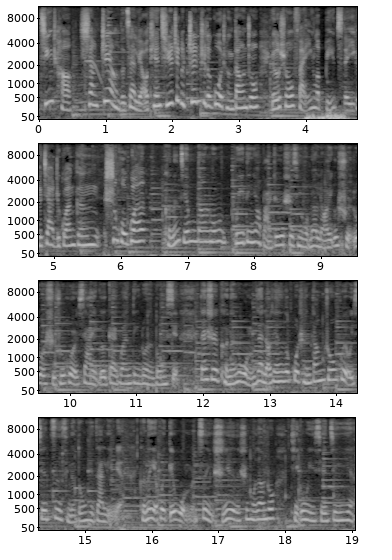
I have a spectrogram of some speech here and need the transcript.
经常像这样的在聊天。其实这个争执的过程当中，有的时候反映了彼此的一个价值观跟生活观。可能节目当中不一定要把这个事情，我们要聊一个水落石出。或者下一个盖棺定论的东西，但是可能我们在聊天的过程当中会有一些自省的东西在里面，可能也会给我们自己实际的生活当中提供一些经验。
